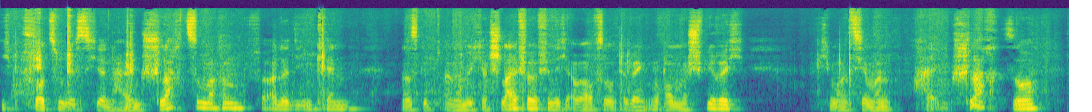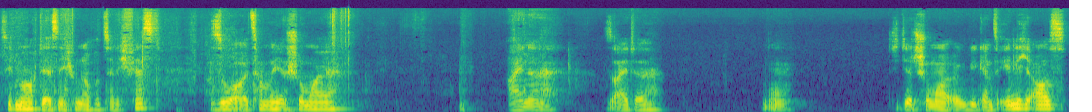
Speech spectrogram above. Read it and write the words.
ich bevorzuge es hier einen halben Schlag zu machen, für alle, die ihn kennen. Es gibt eine Möglichkeit Schleife, finde ich aber auf so beengten Raum mal schwierig. Ich mache jetzt hier mal einen halben Schlag. So, sieht man auch, der ist nicht hundertprozentig fest. So, jetzt haben wir hier schon mal eine Seite. Ja, sieht jetzt schon mal irgendwie ganz ähnlich aus.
